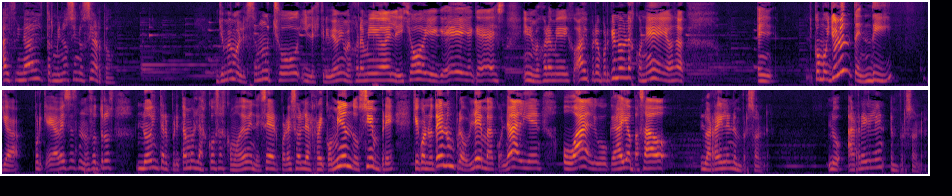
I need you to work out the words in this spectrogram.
al final terminó siendo cierto. Yo me molesté mucho y le escribí a mi mejor amiga y le dije, oye, ¿qué ella qué es? Y mi mejor amiga dijo, ay, pero ¿por qué no hablas con ella? O sea, eh, como yo lo entendí, ya, porque a veces nosotros no interpretamos las cosas como deben de ser, por eso les recomiendo siempre que cuando tengan un problema con alguien o algo que haya pasado, lo arreglen en persona. Lo arreglen en persona,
